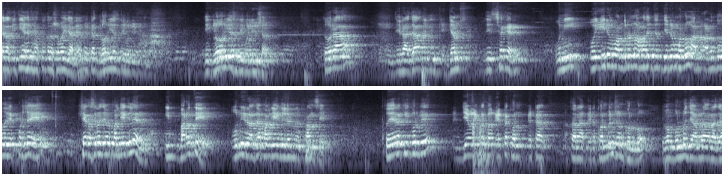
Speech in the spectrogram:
যারা ইতিহাসের ছাত্র, তারা সবাই জানেন, ওইটা Glorious Revolution. The Glorious Revolution. তো ওরা যে রাজা জেমস দি সেকেন্ড, উনি ওই এইরকম আন্দোলন আমাদের যেরকম হলো আনন্দনের এক পর্যায়ে শেখ হাসিনা যেমন পালিয়ে গেলেন ভারতে উনি রাজা পালিয়ে গেলেন ফ্রান্সে। তো এরা কি করবে? যে একটা একটা একটা তারা একটা কনভেনশন করল এবং বলল যে আমরা রাজা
